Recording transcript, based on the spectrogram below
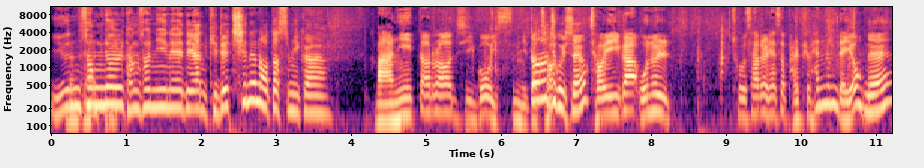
윤석열 당선인에 대한 기대치는 어떻습니까? 많이 떨어지고 있습니다. 떨어지고 있어요? 저, 저희가 오늘 조사를 해서 발표했는데요. 네.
